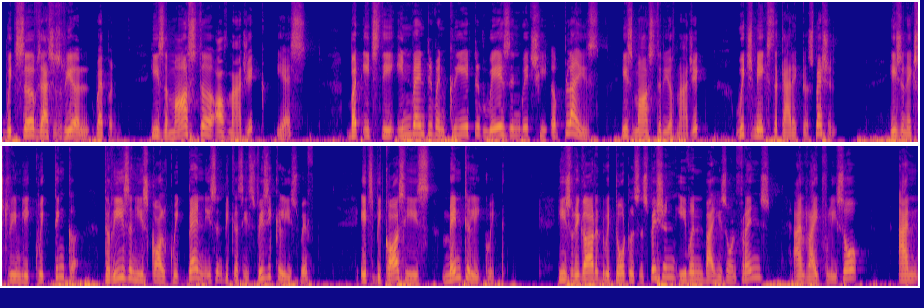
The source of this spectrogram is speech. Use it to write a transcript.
which serves as his real weapon. He's the master of magic, yes, but it's the inventive and creative ways in which he applies his mastery of magic which makes the character special. He's an extremely quick thinker. The reason he's called Quick Ben isn't because he's physically swift, it's because he's mentally quick. He's regarded with total suspicion even by his own friends, and rightfully so. And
